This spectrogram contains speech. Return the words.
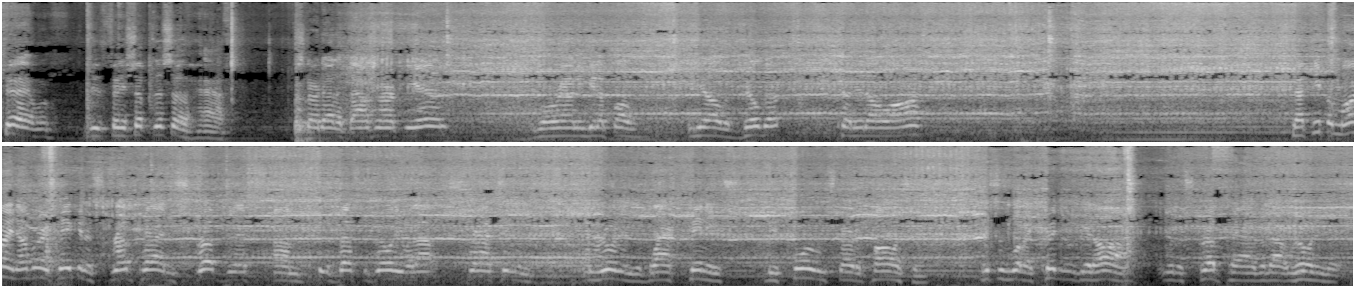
Okay, do finish up this uh, half. Start out at 1,000 RPM. Go around and get up all, get all the buildup, cut it all off. Now keep in mind, I've already taken a scrub pad and scrubbed this um, to the best ability without scratching and, and ruining the black finish before we started polishing. This is what I couldn't get off with a scrub pad without ruining it.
